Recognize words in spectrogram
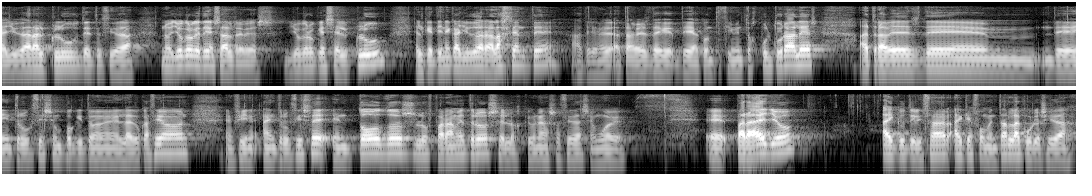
ayudar al club de tu ciudad. No, yo creo que tienes al revés. Yo creo que es el club el que tiene que ayudar a la gente a, través de, acontecimientos culturales, a través de, introducirse un poquito en la educación, en fin, a introducirse en todos los parámetros en los que una sociedad se mueve. Eh, para ello hay que utilizar, hay que fomentar la curiosidad.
